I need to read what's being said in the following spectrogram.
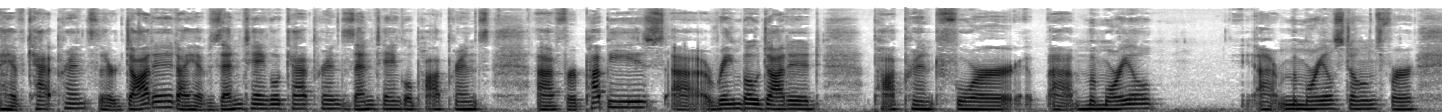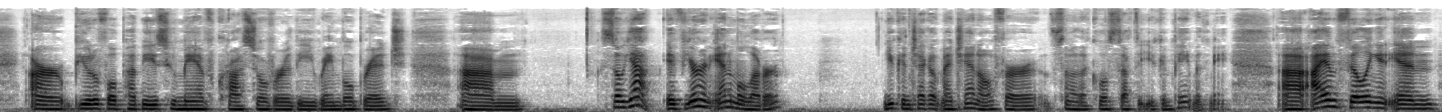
I have cat prints that are dotted. I have Zentangle cat prints, Zentangle paw prints uh, for puppies, uh, rainbow dotted paw print for uh, memorial uh, memorial stones for our beautiful puppies who may have crossed over the Rainbow Bridge. Um, so yeah, if you're an animal lover, you can check out my channel for some of the cool stuff that you can paint with me. Uh, I am filling it in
